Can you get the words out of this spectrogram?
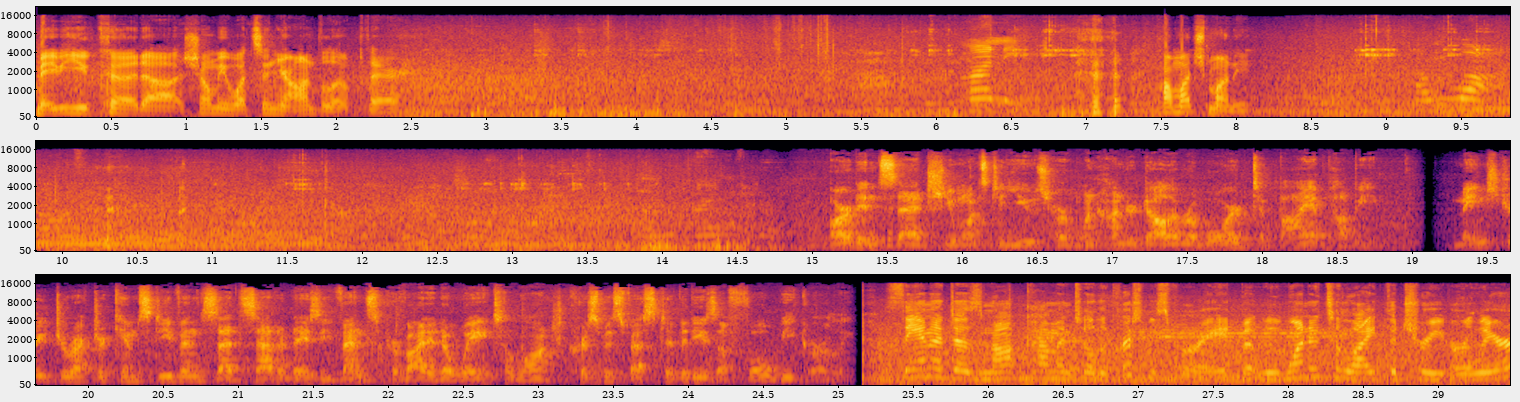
Maybe you could uh, show me what's in your envelope there. How much money? A lot. Arden said she wants to use her $100 reward to buy a puppy. Main Street Director Kim Stevens said Saturday's events provided a way to launch Christmas festivities a full week early. Santa does not come until the Christmas parade, but we wanted to light the tree earlier,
